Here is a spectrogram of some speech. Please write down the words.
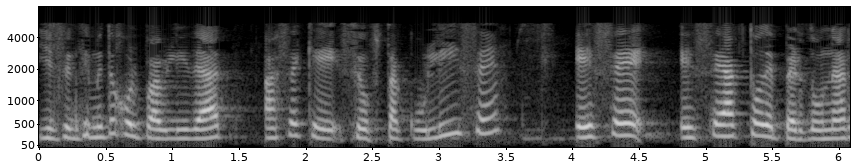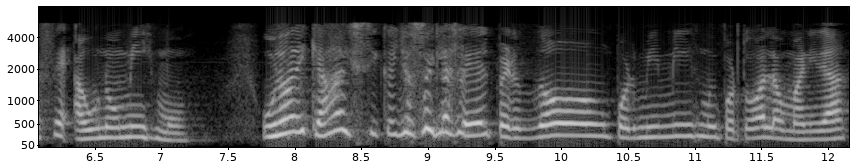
Y el sentimiento de culpabilidad hace que se obstaculice ese, ese acto de perdonarse a uno mismo. Uno dice, ay, sí que yo soy la ley del perdón por mí mismo y por toda la humanidad,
